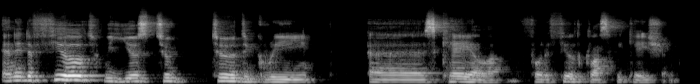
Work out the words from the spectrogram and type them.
and in the field, we use two, two degree uh, scale for the field classification.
